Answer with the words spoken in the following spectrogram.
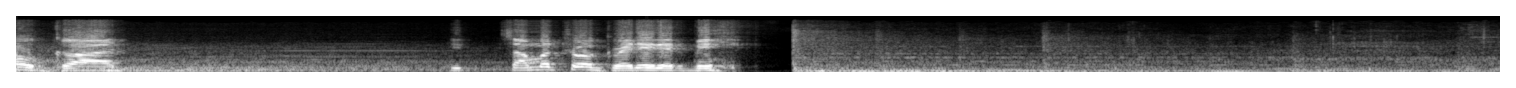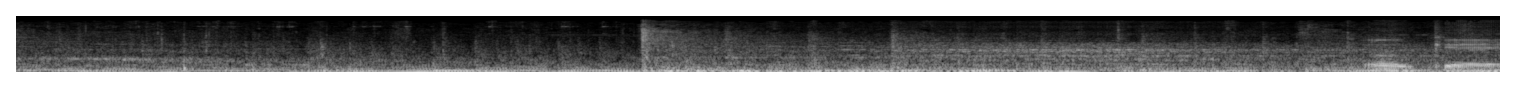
Oh god. Did someone throw a grenade at me? okay.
